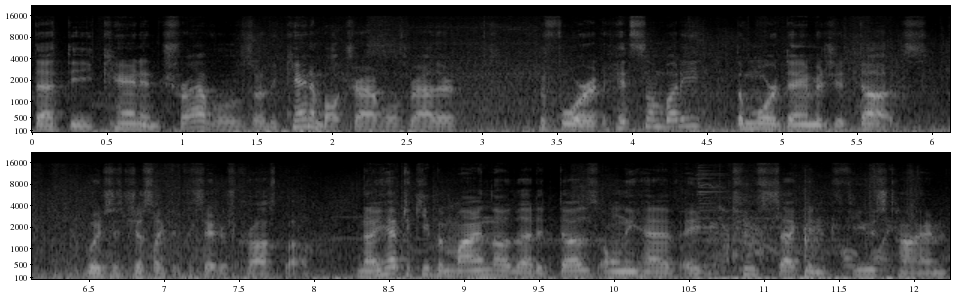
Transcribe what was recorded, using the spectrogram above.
that the cannon travels, or the cannonball travels rather, before it hits somebody, the more damage it does, which is just like the crusader's crossbow. Now you have to keep in mind though that it does only have a 2 second fuse time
